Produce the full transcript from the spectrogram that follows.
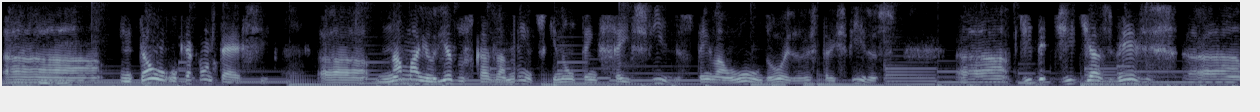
Ah, então o que acontece? Ah, na maioria dos casamentos que não tem seis filhos, tem lá um, dois, às vezes três filhos, ah, de, de, de, às vezes ah,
